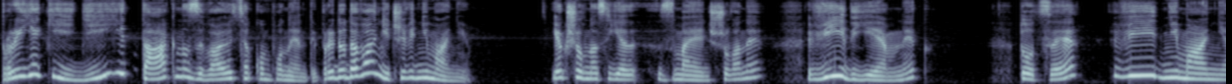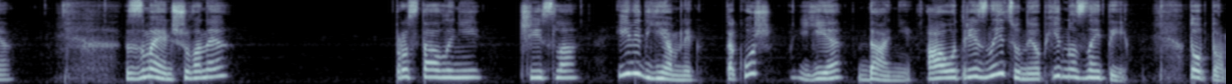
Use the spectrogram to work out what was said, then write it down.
при якій дії так називаються компоненти? При додаванні чи відніманні? Якщо в нас є зменшуване, від'ємник, то це віднімання. Зменшуване проставлені числа і від'ємник також є дані. А от різницю необхідно знайти. Тобто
